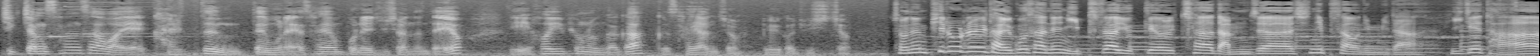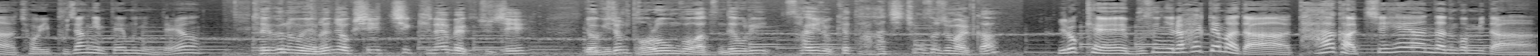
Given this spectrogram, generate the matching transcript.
직장 상사와의 갈등 때문에 사연 보내주셨는데요. 이 허위 평론가가 그 사연 좀 읽어주시죠. 저는 피로를 달고 사는 입사 6개월 차 남자 신입사원입니다. 이게 다 저희 부장님 때문인데요. 퇴근 후에는 역시 치킨에 맥주지. 여기 좀 더러운 것 같은데 우리 사이좋게 다 같이 청소 좀 할까? 이렇게 무슨 일을 할 때마다 다 같이 해야 한다는 겁니다.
